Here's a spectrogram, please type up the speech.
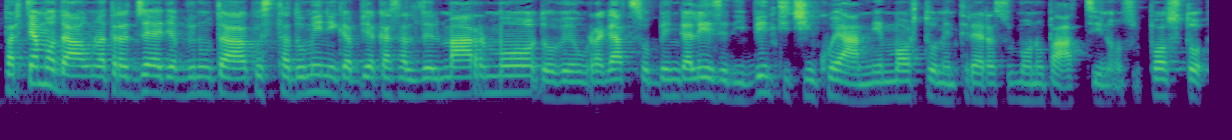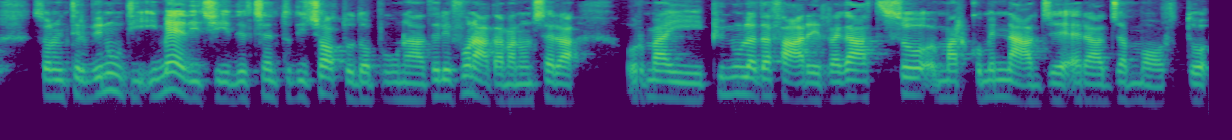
Partiamo da una tragedia avvenuta questa domenica a via Casal del Marmo, dove un ragazzo bengalese di 25 anni è morto mentre era sul monopattino. Sul posto sono intervenuti i medici del 118 dopo una telefonata, ma non c'era ormai più nulla da fare, il ragazzo Marco Mennagge era già morto.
